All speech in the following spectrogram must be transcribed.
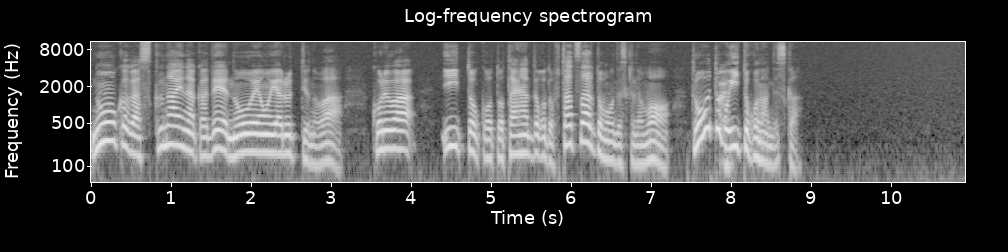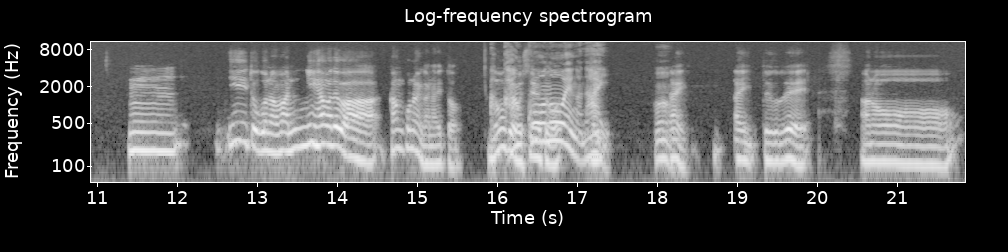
農家が少ない中で農園をやるっていうのはこれはいいとこと大変なとこと2つあると思うんですけどもどういうとこはいいいとこなんですか、うーん、いいところは、まあ、新居浜では観光農園がないと。あ農業観をしてると光農園がない。うんはい。はい。ということで、あのー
